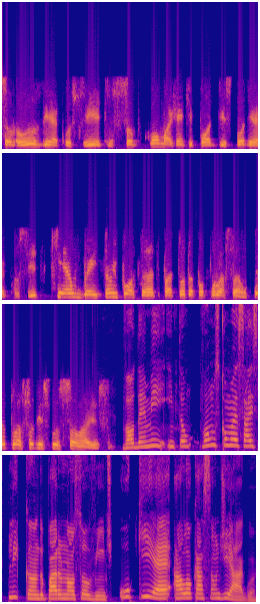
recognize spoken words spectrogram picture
sobre o uso de recursos hídricos, sobre como a gente pode dispor de recursos hídricos, que é um bem tão importante para toda a população. Eu estou à sua disposição, Raíssa. Valdemir, então vamos começar explicando para o nosso ouvinte o que é a alocação de água.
